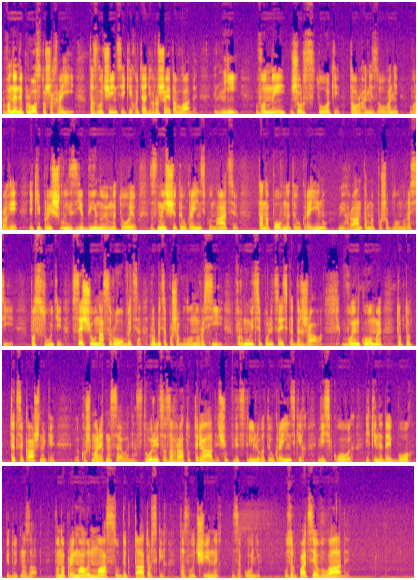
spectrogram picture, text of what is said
Вони не просто шахраї та злочинці, які хочуть грошей та влади. Ні, вони жорстокі та організовані вороги, які прийшли з єдиною метою знищити українську націю та наповнити Україну мігрантами по шаблону Росії. По суті, все, що у нас робиться, робиться по шаблону Росії. Формується поліцейська держава, воєнкоми, тобто ТЦКшники, кошмарять населення. Створюються загратотряди, щоб відстрілювати українських військових, які, не дай Бог, підуть назад. Понаприймали масу диктаторських та злочинних законів. Узурпація влади.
